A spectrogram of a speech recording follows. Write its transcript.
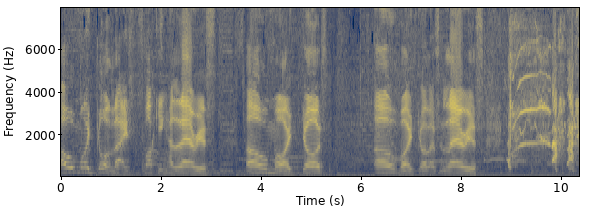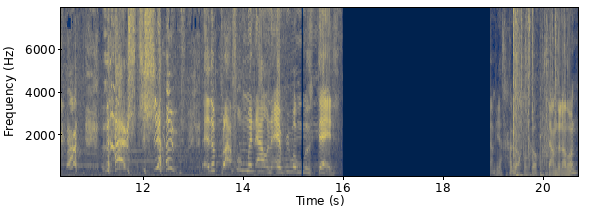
Oh my god, that is fucking hilarious. Oh my god. Oh my god, that's hilarious. that's jokes. The platform went out and everyone was dead. I'm here. I got a full go. Downed another one.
